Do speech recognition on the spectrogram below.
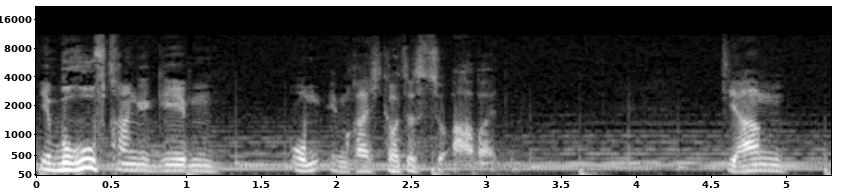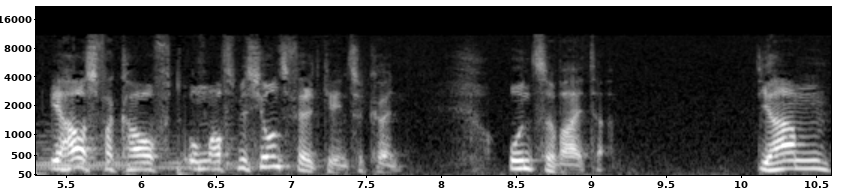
ihren Beruf dran gegeben, um im Reich Gottes zu arbeiten. Die haben ihr Haus verkauft, um aufs Missionsfeld gehen zu können und so weiter. Die haben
